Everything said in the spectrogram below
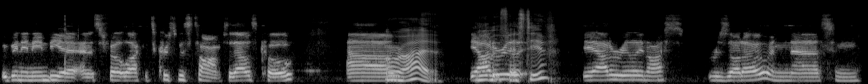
we've been in India, and it's felt like it's Christmas time. So that was cool. Um, All right. Yeah, really, festive. Yeah, I had a really nice risotto and uh, some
